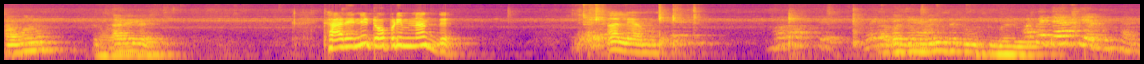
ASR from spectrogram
ખાવાનું? ખારી લે ટોપડી ટોપડીમાં નાખ દે. આ બધું મળી જાય તો હું મળી જાય. આપણે ત્યાંથી આની થાય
